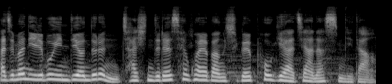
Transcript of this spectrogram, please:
하지만 일부 인디언들은 자신들의 생활 방식을 포기하지 않았습니다.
